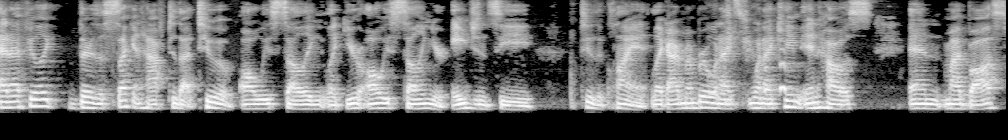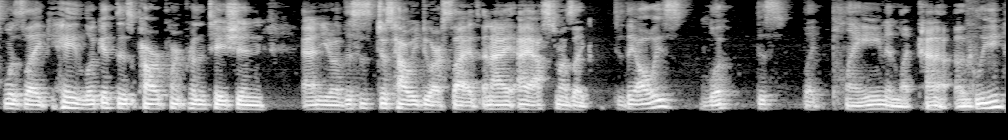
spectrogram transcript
and I feel like there's a second half to that too of always selling like you're always selling your agency to the client. Like I remember when I when I came in house and my boss was like, "Hey, look at this PowerPoint presentation and you know, this is just how we do our slides." And I I asked him I was like, "Do they always look this like plain and like kind of ugly?"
